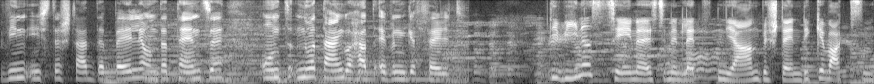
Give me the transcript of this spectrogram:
Wien ist die Stadt der Bälle und der Tänze. Und nur Tango hat eben gefällt. Die Wiener Szene ist in den letzten Jahren beständig gewachsen.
